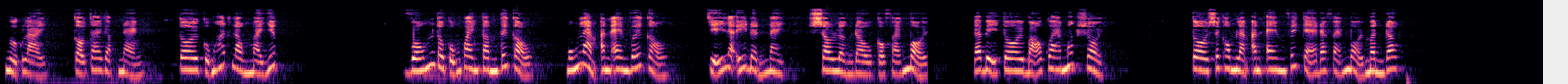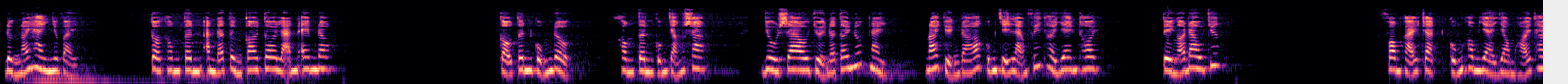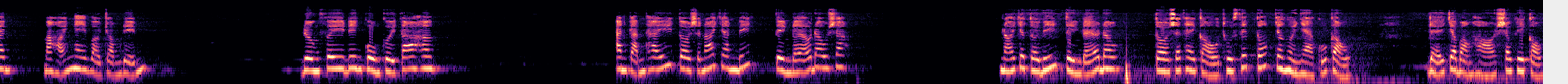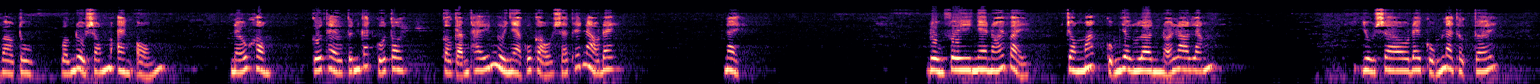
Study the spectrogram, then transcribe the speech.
Ngược lại, cậu ta gặp nạn, tôi cũng hết lòng mà giúp. Vốn tôi cũng quan tâm tới cậu, muốn làm anh em với cậu. Chỉ là ý định này, sau lần đầu cậu phản bội, đã bị tôi bỏ qua mất rồi. Tôi sẽ không làm anh em với kẻ đã phản bội mình đâu. Đừng nói hay như vậy. Tôi không tin anh đã từng coi tôi là anh em đâu. Cậu tin cũng được, không tin cũng chẳng sao. Dù sao chuyện đã tới nước này, nói chuyện đó cũng chỉ lãng phí thời gian thôi. Tiền ở đâu chứ? Phong Khải Trạch cũng không dài dòng hỏi thêm, mà hỏi ngay vào trọng điểm. Đường Phi điên cuồng cười to hơn. Anh cảm thấy tôi sẽ nói cho anh biết tiền để ở đâu sao? Nói cho tôi biết tiền để ở đâu, tôi sẽ thay cậu thu xếp tốt cho người nhà của cậu. Để cho bọn họ sau khi cậu vào tù vẫn được sống an ổn. Nếu không, cứ theo tính cách của tôi, cậu cảm thấy người nhà của cậu sẽ thế nào đây? Này! Đường Phi nghe nói vậy, trong mắt cũng dâng lên nỗi lo lắng. Dù sao đây cũng là thực tế,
